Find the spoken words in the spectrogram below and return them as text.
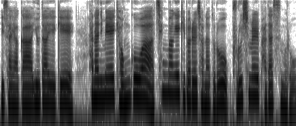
이사야가 유다에게 하나님의 경고와 책망의 기별을 전하도록 부르심을 받았으므로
